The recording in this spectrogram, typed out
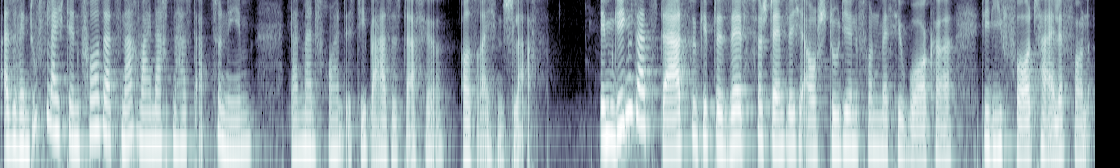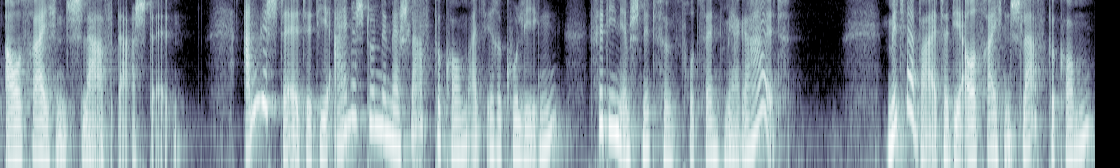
Also wenn du vielleicht den Vorsatz nach Weihnachten hast abzunehmen, dann mein Freund ist die Basis dafür ausreichend Schlaf. Im Gegensatz dazu gibt es selbstverständlich auch Studien von Matthew Walker, die die Vorteile von ausreichend Schlaf darstellen. Angestellte, die eine Stunde mehr Schlaf bekommen als ihre Kollegen, verdienen im Schnitt 5% mehr Gehalt. Mitarbeiter, die ausreichend Schlaf bekommen,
